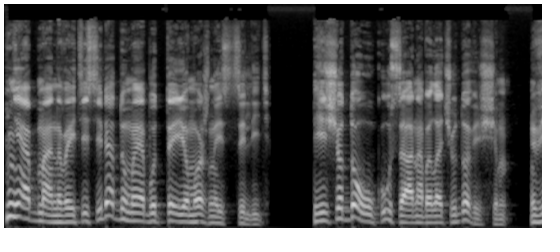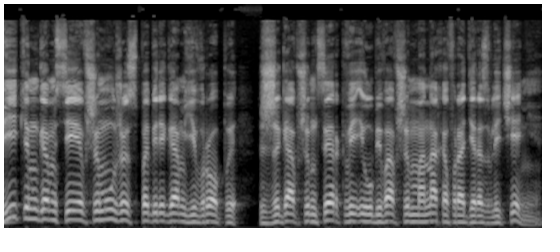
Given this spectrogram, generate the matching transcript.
Не обманывайте себя, думая, будто ее можно исцелить. Еще до укуса она была чудовищем. Викингом, сеявшим ужас по берегам Европы, сжигавшим церкви и убивавшим монахов ради развлечения.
